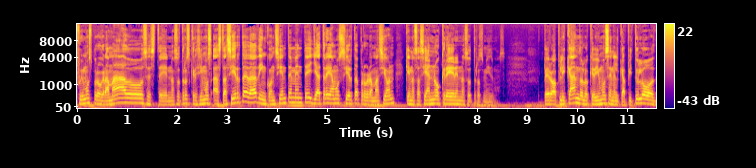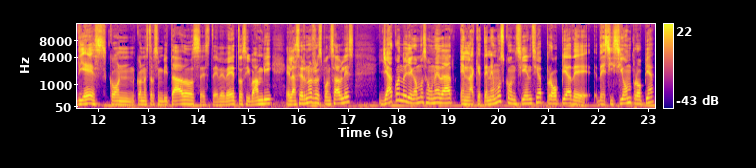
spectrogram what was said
fuimos programados, este, nosotros crecimos hasta cierta edad, inconscientemente ya traíamos cierta programación que nos hacía no creer en nosotros mismos. Pero aplicando lo que vimos en el capítulo 10 con, con nuestros invitados, este, Bebetos y Bambi, el hacernos responsables, ya cuando llegamos a una edad en la que tenemos conciencia propia de decisión propia,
